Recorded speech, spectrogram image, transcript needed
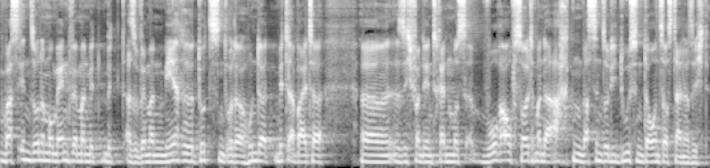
was in so einem Moment, wenn man mit, mit also wenn man mehrere Dutzend oder hundert Mitarbeiter äh, sich von denen trennen muss, worauf sollte man da achten? Was sind so die Do's und Don'ts aus deiner Sicht?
